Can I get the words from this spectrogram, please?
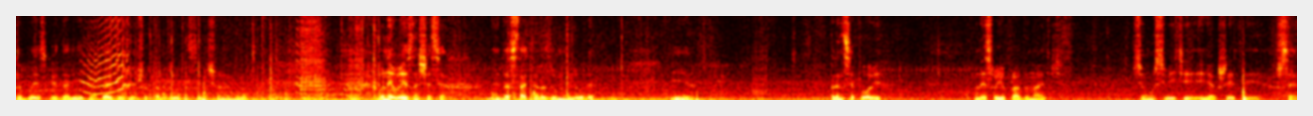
до близьких, до рідних, дай Боже, щоб там трудностей нічого не було. Вони визначаться. Достатньо розумні люди і принципові. Вони свою правду знайдуть в цьому світі і як жити, і все.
